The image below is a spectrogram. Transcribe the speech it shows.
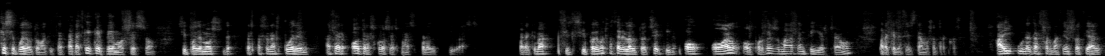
que se puede automatizar. ¿Para qué queremos eso? Si podemos, las personas pueden hacer otras cosas más productivas. ¿Para qué? Si, podemos hacer el auto-checking o, o, algo, o procesos más sencillos aún, ¿para qué necesitamos otra cosa? Hay una transformación social,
